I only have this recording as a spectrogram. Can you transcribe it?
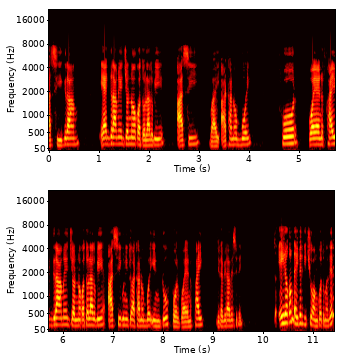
আশি গ্রাম। এক গ্রামের জন্য কত লাগবে? আশি বাই আটানব্বই। ফোর পয়েন্ট ফাইভ গ্রামের জন্য কত লাগবে? আশি গুণিত আটানব্বই ইন্টু ফোর পয়েন্ট ফাইভ যেটা বেরাবে সেটাই। তো এইরকম টাইপের কিছু অঙ্ক তোমাদের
